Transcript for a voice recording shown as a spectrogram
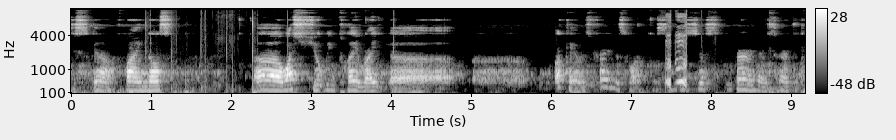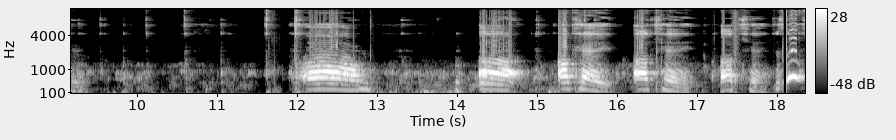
just gonna find those. Uh what should we play right? Uh, uh okay let's try this one. It's, it's just very nice okay um uh okay okay okay. This is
